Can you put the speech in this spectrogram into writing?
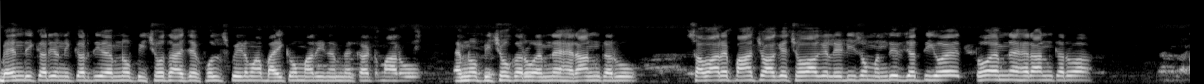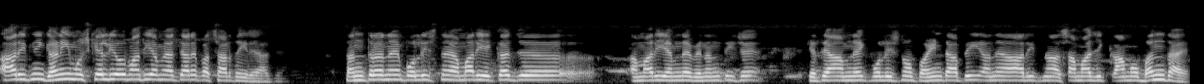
બેન દીકરીઓ નીકળતી હોય, એમનો પીછો થાય છે. ફૂલ સ્પીડમાં બાઇકો મારીને એમને કટ મારવું, એમનો પીછો કરવો, એમને હેરાન કરવું. સવારે પાંચ વાગે, છ વાગે લેડીઝો મંદિર જતી હોય, તો એમને હેરાન કરવા. આ રીતની ઘણી મુશ્કેલીઓમાંથી અમે અત્યારે પસાર થઈ રહ્યા છે. તંત્રને પોલીસને અમારી એક જ અમારી એમને વિનંતી છે કે ત્યાં અમને એક પોલીસનો પોઈન્ટ આપી અને આ રીતના અસામાજિક કામો બંધ થાય.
